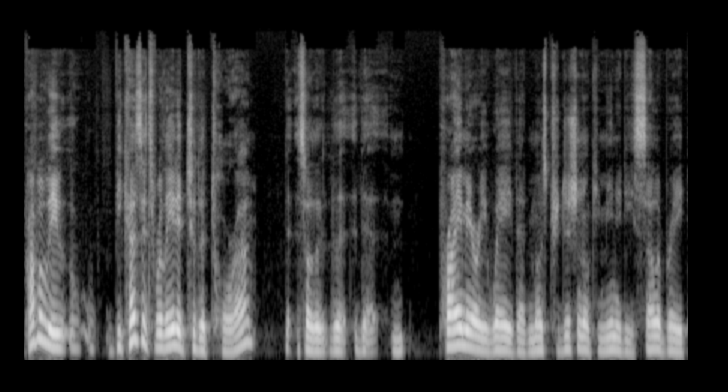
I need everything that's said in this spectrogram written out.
probably because it's related to the Torah. So the, the, the primary way that most traditional communities celebrate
